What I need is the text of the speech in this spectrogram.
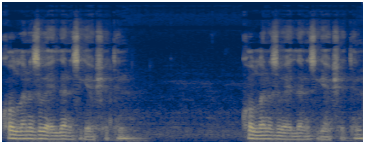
Kollarınızı ve ellerinizi gevşetin. Kollarınızı ve ellerinizi gevşetin.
